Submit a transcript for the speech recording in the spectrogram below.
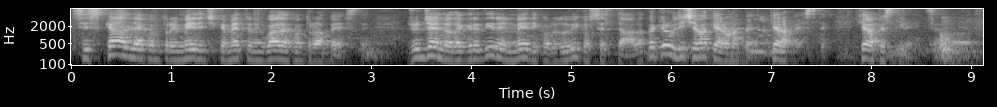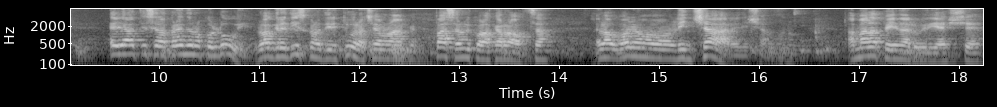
si scaglia contro i medici che mettono in guardia contro la peste, giungendo ad aggredire il medico Ludovico Settala perché lui diceva che era, una pe- che era peste, che era pestilenza. E gli altri se la prendono con lui, lo aggrediscono addirittura, una, passa lui con la carrozza e lo vogliono linciare, diciamo. No? A malapena lui riesce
